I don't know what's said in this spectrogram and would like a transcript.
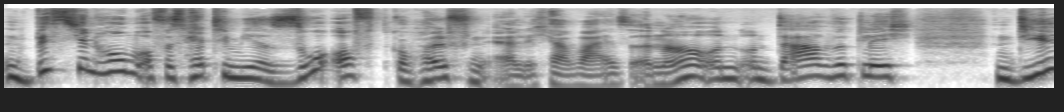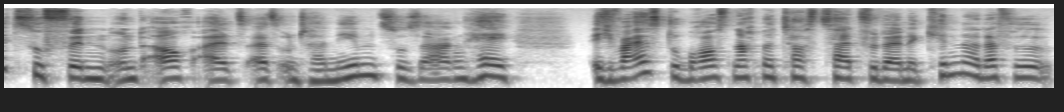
ein bisschen Homeoffice hätte mir so oft geholfen, ehrlicherweise. Ne? Und, und da wirklich einen Deal zu finden und auch als, als Unternehmen zu sagen, hey, ich weiß, du brauchst Nachmittagszeit für deine Kinder, dafür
